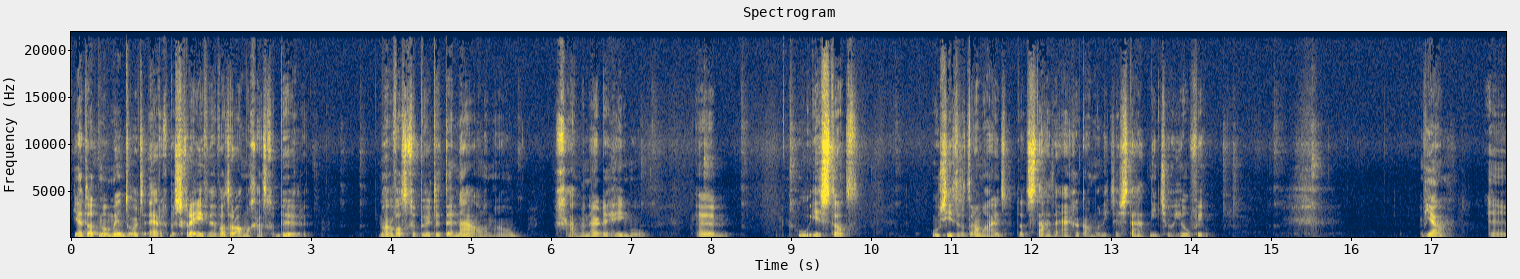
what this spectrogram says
ja, dat moment wordt erg beschreven, wat er allemaal gaat gebeuren. Maar wat gebeurt er daarna allemaal? Gaan we naar de hemel? Ehm, hoe is dat? Hoe ziet het er allemaal uit? Dat staat er eigenlijk allemaal niet. Er staat niet zo heel veel ja, eh,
